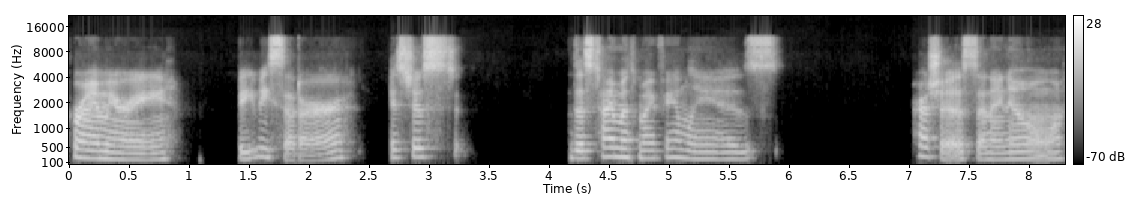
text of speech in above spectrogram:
primary babysitter. It's just this time with my family is precious. And I know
